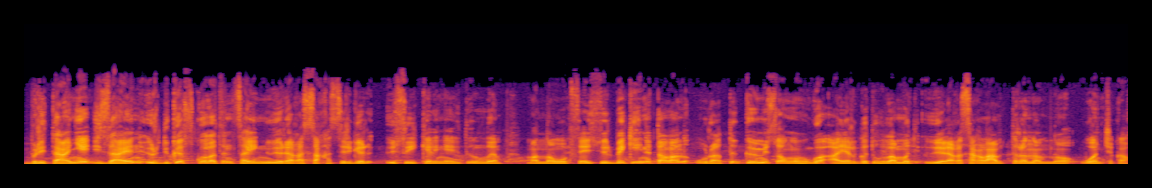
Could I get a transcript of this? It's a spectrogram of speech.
Британия дизайн үрдүкө сколатын сайыңы үйреға сақа сіргер үс икеріне ұтылы. Манна опсай сүрбе кейіні талан ураты көмі соңы айырғы тұғыламыт үйреға сағалабыттыры номно ончыка.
